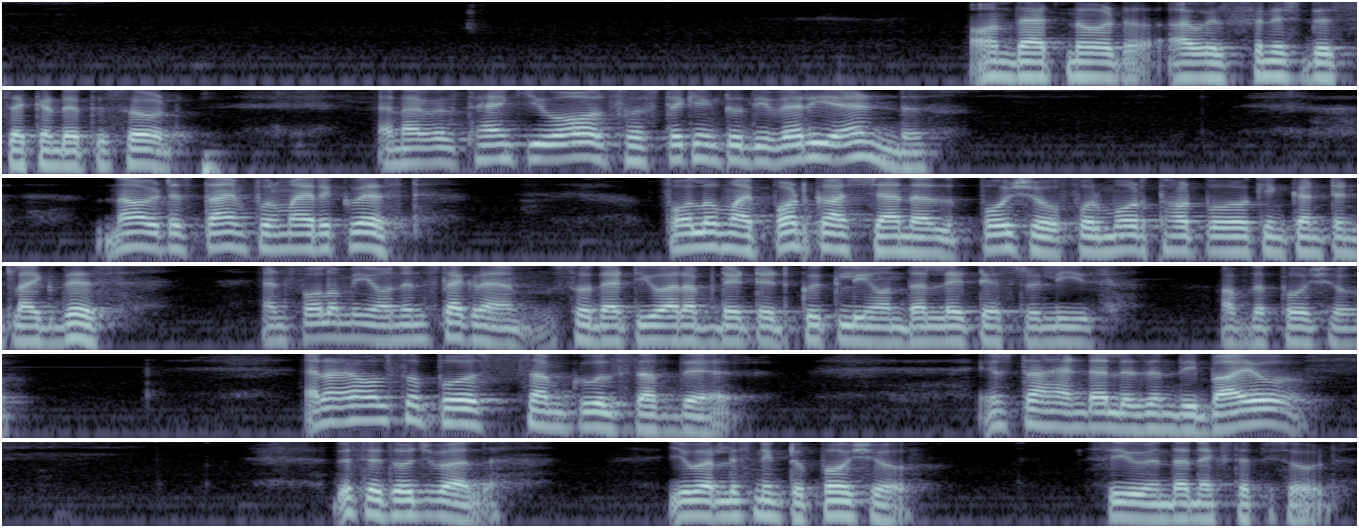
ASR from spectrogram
On that note, I will finish this second episode. And I will thank you all for sticking to the very end. Now it is time for my request. Follow my podcast channel, POSHOW, for more thought provoking content like this. And follow me on Instagram so that you are updated quickly on the latest release of the POSHOW. And I also post some cool stuff there. Insta handle is in the bio. This is Ujwal. You are listening to POSHOW. See you in the next episode.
